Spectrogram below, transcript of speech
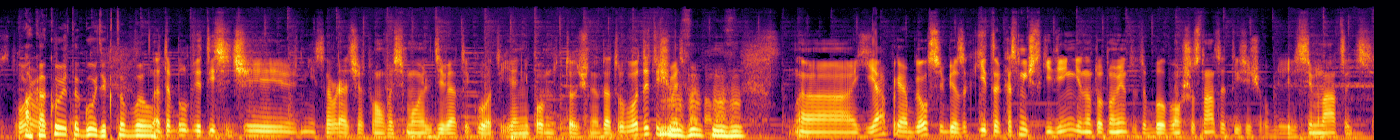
здорово. А какой это годик-то был? Это был 2000, не соврать сейчас, по-моему, 8 или 9 год. Я не помню точно дату. Вот 2008, по-моему. А, я приобрел себе за какие-то космические деньги, на тот момент это было, по-моему, 16 тысяч рублей или 17,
